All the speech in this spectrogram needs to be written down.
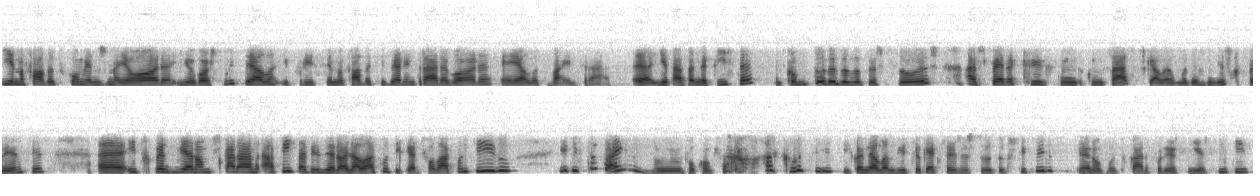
e a Mafalda tocou menos meia hora e eu gosto muito dela e por isso se a Mafalda quiser entrar agora, é ela que vai entrar. Uh, e eu estava na pista, como todas as outras pessoas, à espera que começasse, porque ela é uma das minhas referências, uh, e de repente vieram buscar à, pista a dizer, olha lá, Cuti, quero falar contigo. Eu disse, está bem, vou, conversar com a Cuti. E quando ela me disse, eu quero que sejas tu a substituir, eu não vou tocar por este e este motivo,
